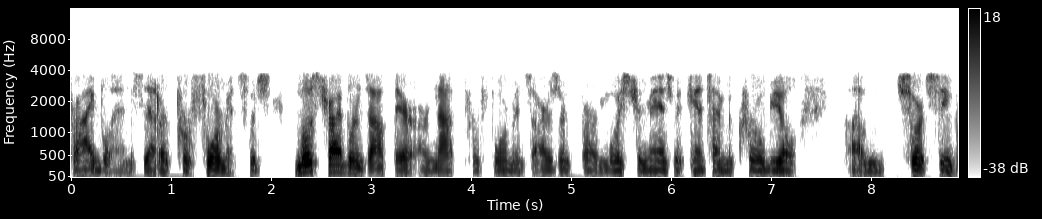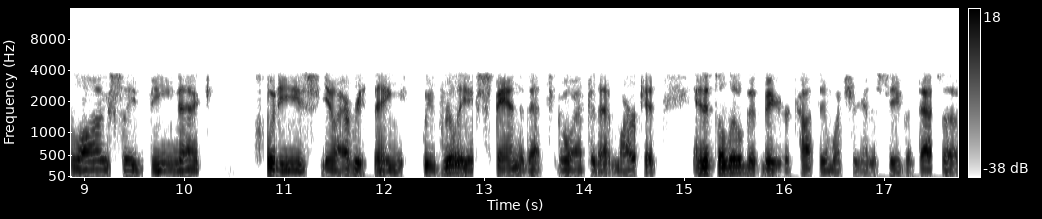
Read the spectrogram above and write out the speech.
tri blends that are performance, which most tri blends out there are not performance. Ours are, are moisture management, antimicrobial, um, short sleeve, long sleeve, V neck, hoodies, you know, everything. We've really expanded that to go after that market. And it's a little bit bigger cut than what you're going to see, but that's a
